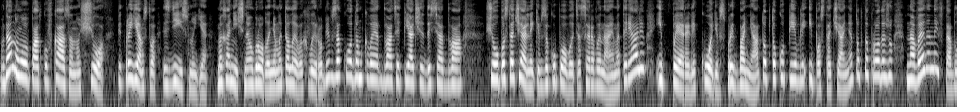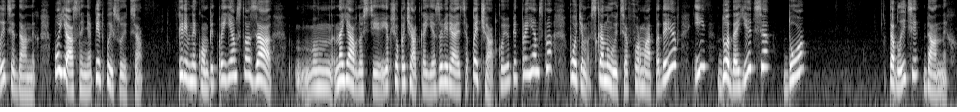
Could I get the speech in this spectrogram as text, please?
В даному випадку вказано, що підприємство здійснює механічне оброблення металевих виробів за кодом КВЕД 2562, що у постачальників закуповується сировина і матеріалів, і перелік кодів з придбання, тобто купівлі, і постачання, тобто продажу, наведений в таблиці даних. Пояснення підписується керівником підприємства за наявності, якщо печатка є, завіряється печаткою підприємства, потім сканується в формат PDF і додається до таблиці даних.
